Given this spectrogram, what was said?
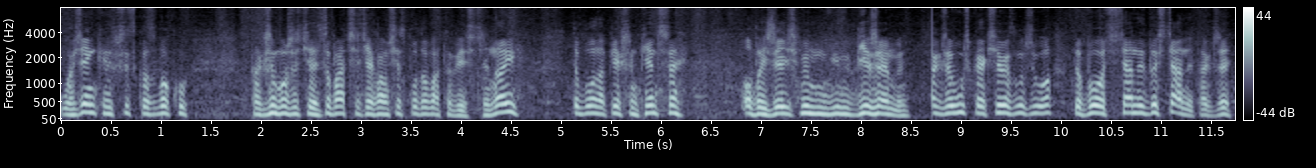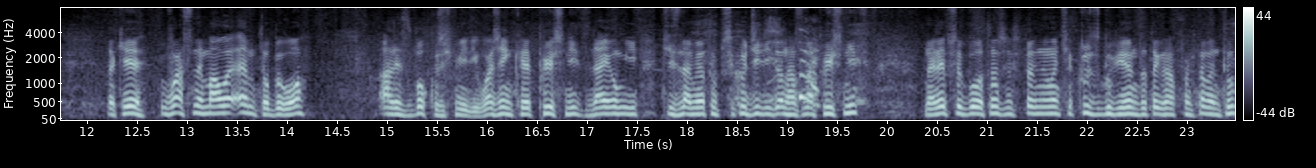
łazienkę, wszystko z boku, także możecie zobaczyć, jak wam się spodoba, to bierzcie. No i to było na pierwszym piętrze obejrzeliśmy, mówimy, bierzemy. Także łóżko jak się rozłożyło, to było od ściany do ściany, także takie własne małe M to było. Ale z boku żeśmy mieli łazienkę, prysznic, znajomi ci z namiotu przychodzili do nas na prysznic. Najlepsze było to, że w pewnym momencie klucz zgubiłem do tego apartamentu.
